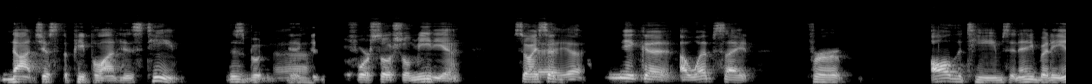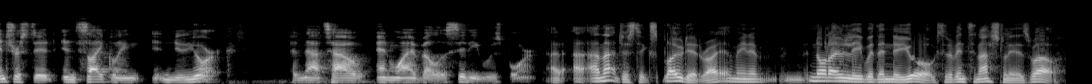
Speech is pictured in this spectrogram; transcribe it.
not just the people on his team. This is uh, before social media. So I yeah, said, yeah. make a, a website for all the teams and anybody interested in cycling in New York and that's how NY Velocity was born. And, and that just exploded, right? I mean, not only within New York, sort of internationally as well.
